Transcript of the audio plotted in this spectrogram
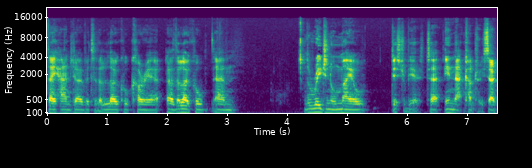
They hand it over to the local courier, uh, the local, um, the regional mail distributor in that country. So,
